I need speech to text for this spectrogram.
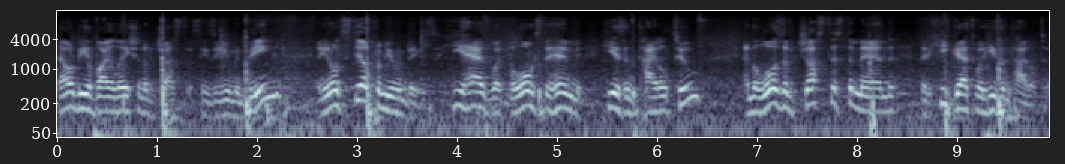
that would be a violation of justice. He's a human being, and you don't steal from human beings. He has what belongs to him, he is entitled to, and the laws of justice demand that he gets what he's entitled to.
